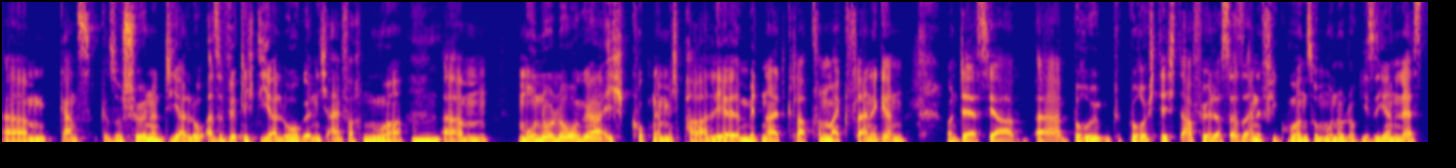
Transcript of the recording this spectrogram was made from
ähm, ganz so schöne Dialoge, also wirklich Dialoge, nicht einfach nur mhm. ähm, Monologe. Ich gucke nämlich parallel Midnight Club von Mike Flanagan und der ist ja äh, berühmt, berüchtigt dafür, dass er seine Figuren so monologisieren lässt.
